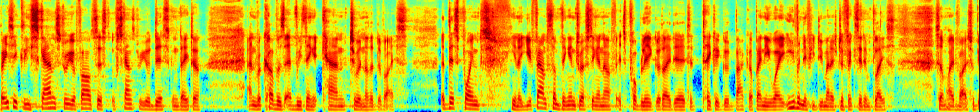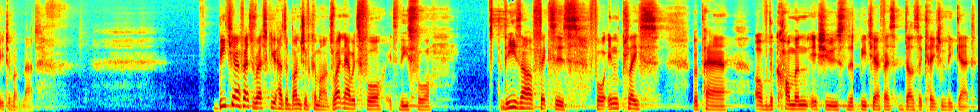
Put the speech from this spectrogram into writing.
basically scans through your file system, scans through your disk and data, and recovers everything it can to another device. At this point, you know, you found something interesting enough, it's probably a good idea to take a good backup anyway, even if you do manage to fix it in place. So my advice would be to run that. BTRFS Rescue has a bunch of commands. Right now it's four, it's these four. These are fixes for in-place repair of the common issues that BTRFS does occasionally get.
